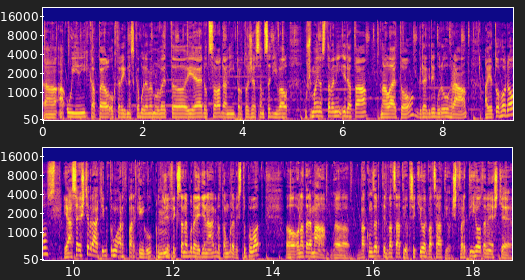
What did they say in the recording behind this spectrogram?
a, a u jiných kapel, o kterých dneska budeme mluvit, eh, je docela daný, protože jsem se díval, už mají nastavený i data na léto, kde kdy budou hrát a je toho dost. Já se ještě vrátím k tomu art parkingu, protože hmm. Fixa nebude jediná, kdo tam bude vystupovat. Uh, ona teda má dva koncerty 23. a 24. Ten je ještě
